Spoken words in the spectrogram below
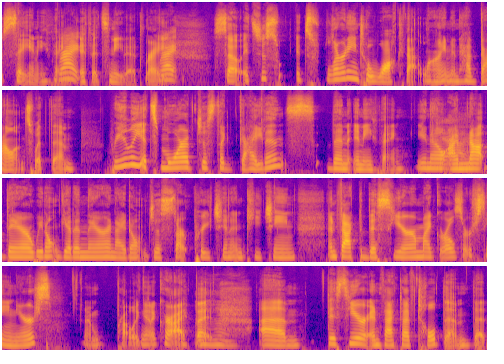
say anything Right. if it's needed, right? Right. So it's just, it's learning to walk that line and have balance with them. Really, it's more of just a guidance than anything. You know, I'm not there. We don't get in there and I don't just start preaching and teaching. In fact, this year, my girls are seniors. I'm probably going to cry, but Mhm. um, this year, in fact, I've told them that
